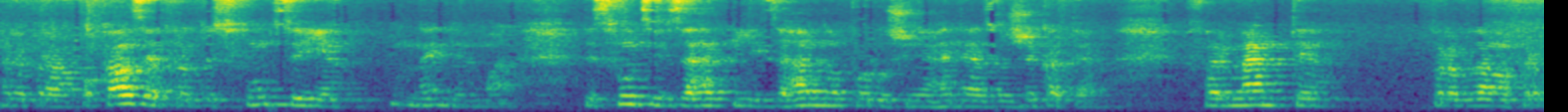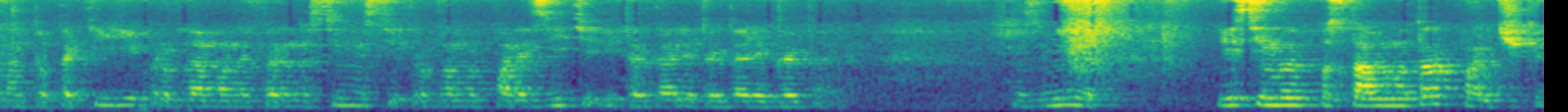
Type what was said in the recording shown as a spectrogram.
Ребра показує про дисфункції, не нормально, дисфункції взагалі, загального порушення генезу, ЖКТ, ферменти, проблема ферментопатії, проблема непереносимості, проблема паразитів і так далі, так далі, так далі. Розумієте? Якщо ми поставимо так пальчики,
